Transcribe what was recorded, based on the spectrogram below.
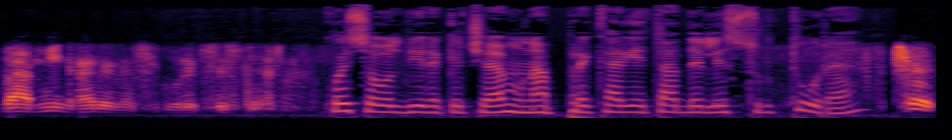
va a minare la sicurezza esterna. Questo vuol dire che c'è una precarietà delle strutture? C'è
